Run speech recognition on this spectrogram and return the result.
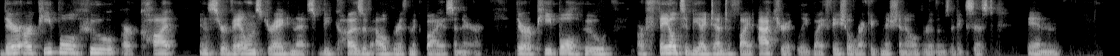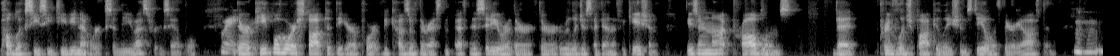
There are people who are caught in surveillance dragnets because of algorithmic bias and error. There are people who are failed to be identified accurately by facial recognition algorithms that exist in public CCTV networks in the US, for example. Right. There are people who are stopped at the airport because of their ethnicity or their, their religious identification. These are not problems that privileged populations deal with very often. Mm-hmm.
